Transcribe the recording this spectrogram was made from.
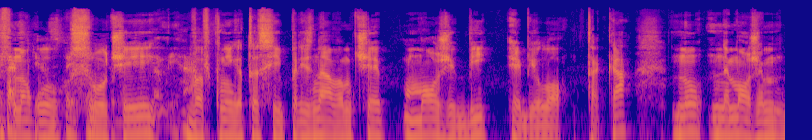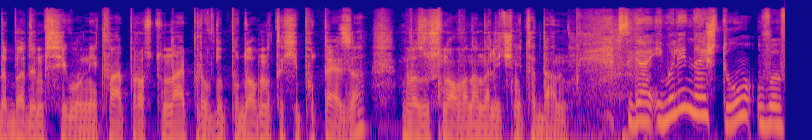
В много случаи в книгата си признавам, че може би е било така, но не можем да бъдем сигурни. Това е просто най-правдоподобната хипотеза възоснова на наличните данни. Сега, има ли нещо в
